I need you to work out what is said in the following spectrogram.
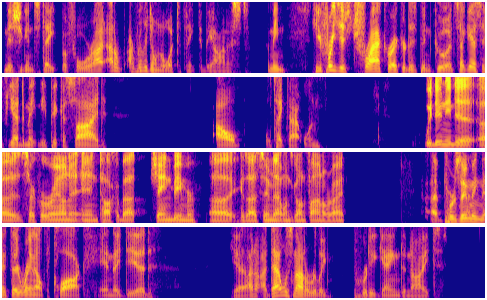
Michigan State before. I, I don't. I really don't know what to think, to be honest. I mean, Hugh Freeze's track record has been good, so I guess if you had to make me pick a side, I'll we'll take that one. We do need to uh, circle around and, and, talk about Shane Beamer because uh, I assume that one's gone final, right? Uh, presuming that they ran out the clock, and they did. Yeah, I don't. I, that was not a really pretty game tonight.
